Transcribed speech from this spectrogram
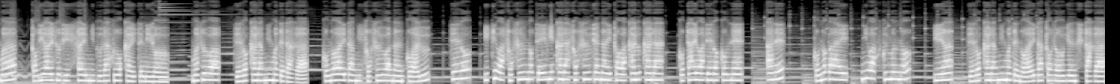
まあ、とりあえず実際にグラフを書いてみよう。まずは、0から2までだが、この間に素数は何個ある ?0、1は素数の定義から素数じゃないとわかるから、答えは0個ね。あれ？この場合、2は含むの？いや、0から2までの間と表現したが、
